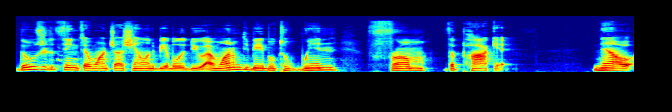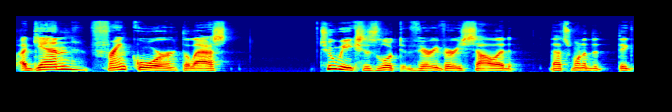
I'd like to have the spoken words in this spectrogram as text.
those are the things I want Josh Allen to be able to do. I want him to be able to win from the pocket. Now, again, Frank Gore, the last two weeks has looked very, very solid. That's one of the th-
